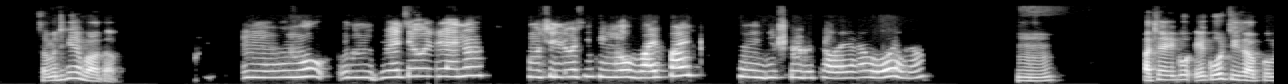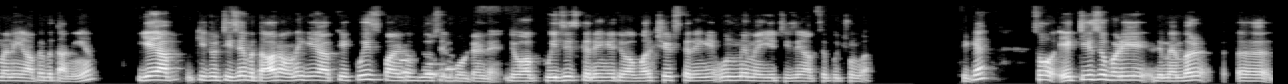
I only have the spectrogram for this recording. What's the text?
समझ गए बात आप? वैसे वो जो है ना वो सिल्वर सी थिंग वो वाईफाई जिस पे लिखा हुआ है ना वो है ना? हम्म अच्छा एक और एक और चीज़ आपको मैंने यहाँ पे बतानी है। ये आपकी जो चीज़ें बता रहा हूँ ना ये आपके क्विज पॉइंट ऑफ़ व्यू से इम्पोर्टेंट है। जो आप क्विजेस करेंगे जो आप वर्कशीट्स करेंगे उनमें मैं ये चीज़ें आपसे पूछूँगा। ठीक है? सो so, एक चीज़ जो बड़ी रिमेम्बर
